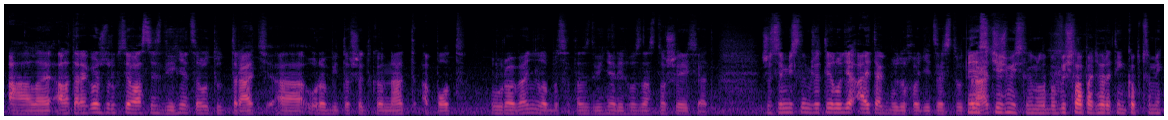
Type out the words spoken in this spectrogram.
Ale, ale tá rekonštrukcia vlastne zdvihne celú tú trať a urobí to všetko nad a pod úroveň, lebo sa tam zdvihne rýchlosť na 160. Čo si myslím, že tí ľudia aj tak budú chodiť cez tú Ja si trať. tiež myslím, lebo vyšlapať hore tým kopcom je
